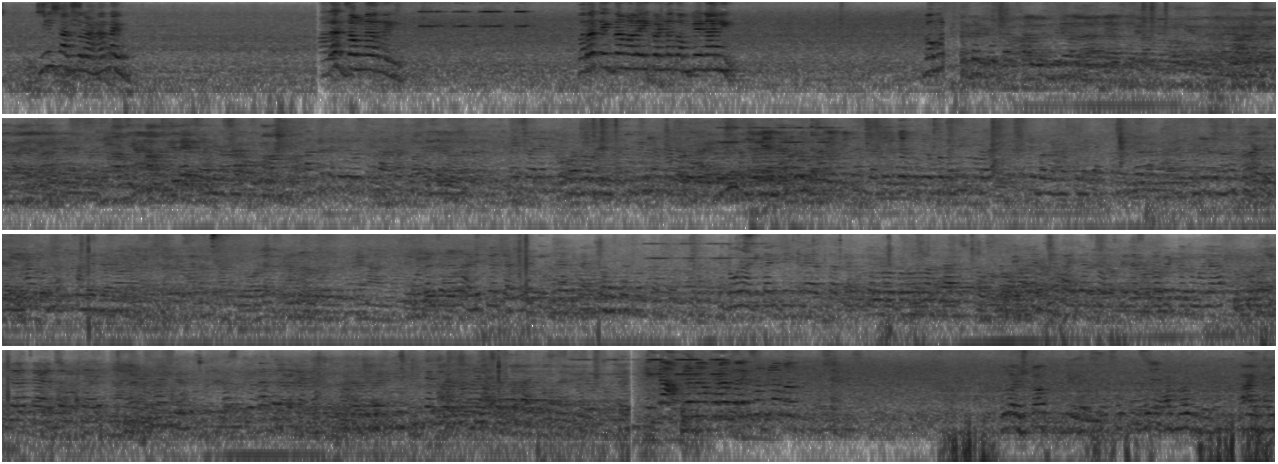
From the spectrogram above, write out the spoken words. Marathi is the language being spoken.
मी शांत राहणार नाही. मलाच जमणार नाही. परत एकदा मला इकडनं कंप्लेन आली. बघू. ते दोन अधिकारी जे इकडे असतात ते तुमच्या बरोबर लागतात. पेपर जे पाहिजे असतं हॉस्टेलला सगळं भेटतं तुम्हाला. शिक्षक काय अडचण विषय बस योगाचं ते काय ना. एकदा खराब झालं की संपलं मग? तुला स्टॉक काय नाही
